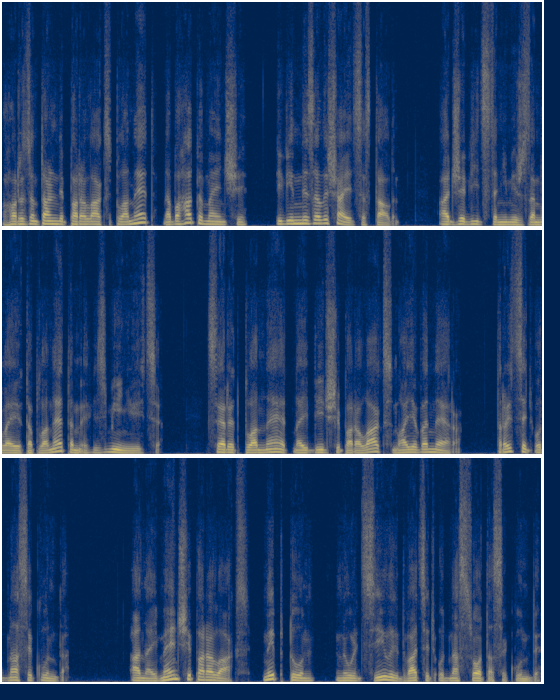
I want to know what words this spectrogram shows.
Горизонтальний паралакс планет набагато менший, і він не залишається сталим, адже відстані між Землею та планетами змінюються. Серед планет найбільший паралакс має Венера 31 секунда, а найменший паралакс Нептун 0,21 секунди.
